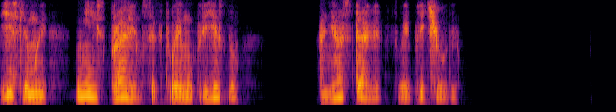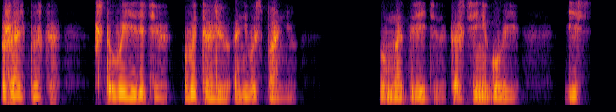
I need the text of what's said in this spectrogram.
Если мы не исправимся к твоему приезду, они оставят свои причуды. Жаль только, что вы едете в Италию, а не в Испанию. В Мадриде на картине Гои есть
